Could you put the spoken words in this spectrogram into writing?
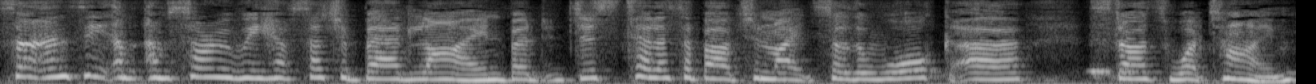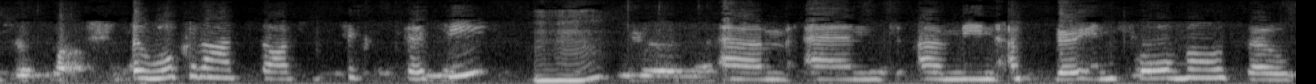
So, Ansie, I'm, I'm sorry we have such a bad line, but just tell us about tonight. So the walk uh, starts what time? The walkabout starts at six thirty. Um, and I mean, it's very informal, so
